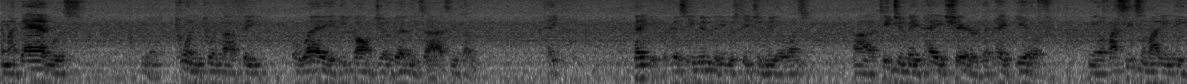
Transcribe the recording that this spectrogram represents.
And my dad was, you know, 20, 25 feet away, and he caught Joe Dudley's eyes. He was like, take it. Take it, because he knew that he was teaching me a lesson. Uh, teaching me, to hey, share, that, hey, give. You know, if I see somebody in need,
